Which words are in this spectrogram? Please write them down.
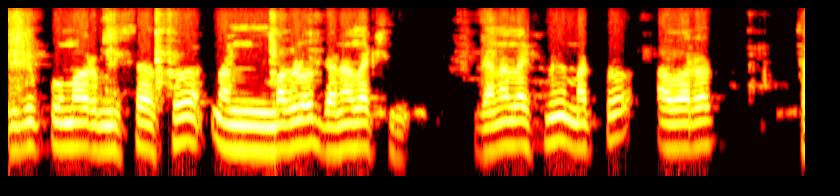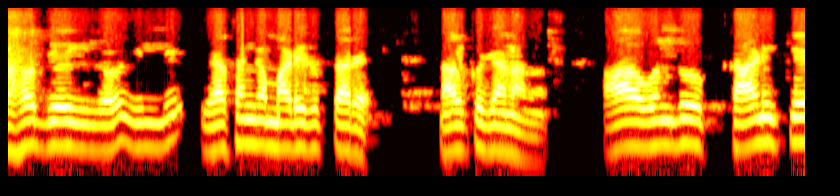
ದಿಲೀಪ್ ಕುಮಾರ್ ಮಿಸ್ಸಸ್ ನನ್ನ ಮಗಳು ಧನಲಕ್ಷ್ಮಿ. ಧನಲಕ್ಷ್ಮಿ ಮತ್ತು ಅವರ ಸಹೋದ್ಯೋಗಿಗಳು ಇಲ್ಲಿ ವ್ಯಾಸಂಗ ಮಾಡಿರುತ್ತಾರೆ, ನಾಲ್ಕು ಜನ. ಆ ಒಂದು ಕಾಣಿಕೆ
